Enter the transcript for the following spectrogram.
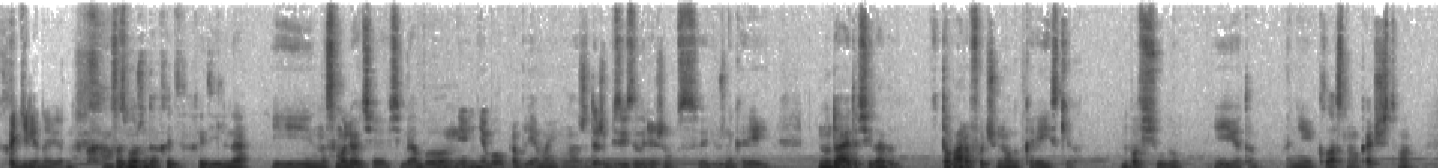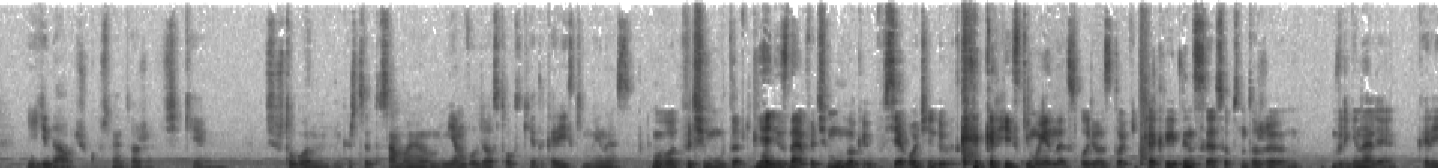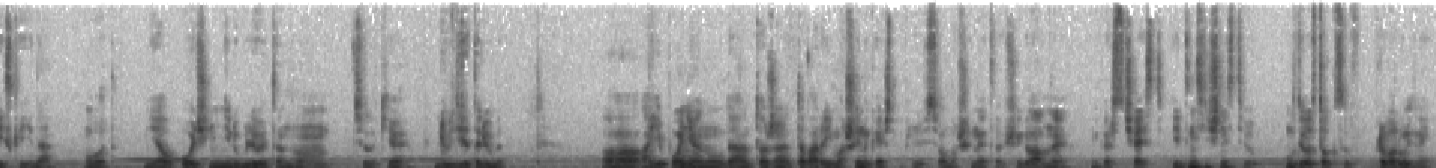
Ходили, наверное. Возможно, да, ход- ходили, да. И на самолете всегда было, не, не было проблемой. У нас же даже безвизовый режим с Южной Кореей. Ну да, это всегда товаров очень много корейских Мгм. повсюду. И это они классного качества. И еда очень вкусная тоже. Всякие что угодно. Мне кажется, это самый мем Владивостокский, это корейский майонез. Вот почему-то. Я не знаю почему, но как бы все очень любят корейский майонез в Владивостоке. Как и пинце, собственно, тоже в оригинале корейская еда. Вот. Я очень не люблю это, но все-таки люди это любят. А а Япония, ну да, тоже товары и машины, конечно, прежде всего. Машины — это вообще главная, мне кажется, часть идентичности владивостокцев праворульной.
